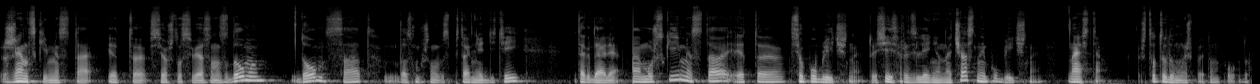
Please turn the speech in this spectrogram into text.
женские места — это все, что связано с домом, дом, сад, возможно, воспитание детей и так далее. А мужские места — это все публичное, то есть есть разделение на частное и публичное. Настя, что ты думаешь по этому поводу?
